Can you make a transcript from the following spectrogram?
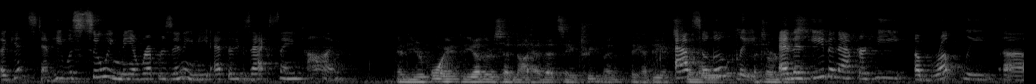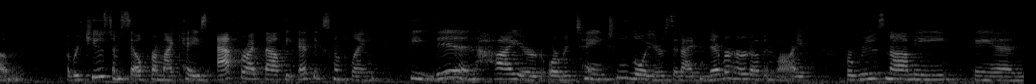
against him. He was suing me and representing me at the exact same time. And to your point, the others had not had that same treatment. They had the external Absolutely. attorneys. And then even after he abruptly um, recused himself from my case, after I filed the ethics complaint, he then hired or retained two lawyers that I'd never heard of in life, Farouz Nami and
